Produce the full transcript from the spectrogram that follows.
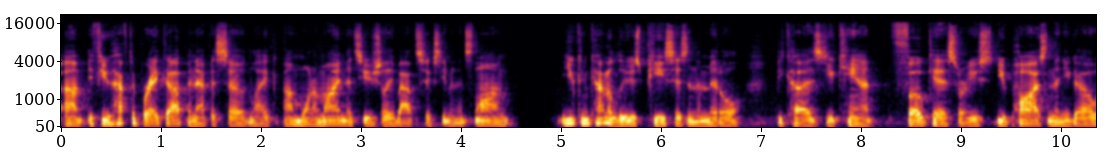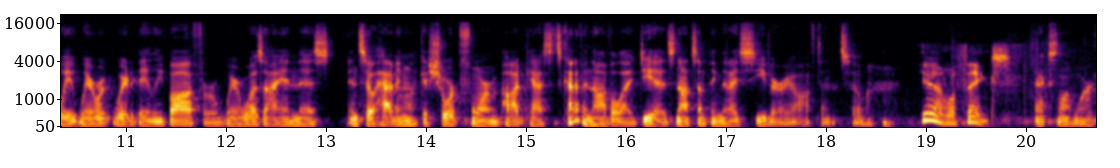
um, if you have to break up an episode like um, one of mine that's usually about 60 minutes long, you can kind of lose pieces in the middle because you can't focus or you you pause and then you go wait where where did they leave off or where was I in this and so having like a short form podcast it's kind of a novel idea it's not something that I see very often so Yeah, well, thanks. Excellent work.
